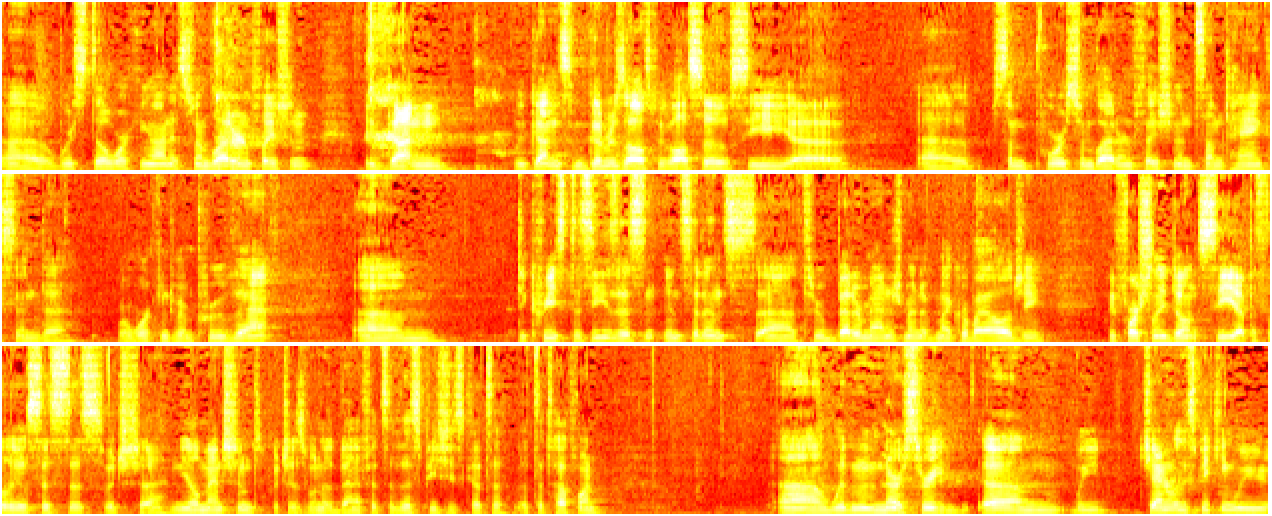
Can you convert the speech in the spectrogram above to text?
uh, we're still working on is swim bladder inflation. We've gotten We've gotten some good results. We've also see uh, uh, some poor swim bladder inflation in some tanks, and uh, we're working to improve that. Um, decrease disease incidence uh, through better management of microbiology. We fortunately don't see epitheliocystis, which uh, Neil mentioned, which is one of the benefits of this species. That's a, that's a tough one. Uh, within the nursery, um, we generally speaking, we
